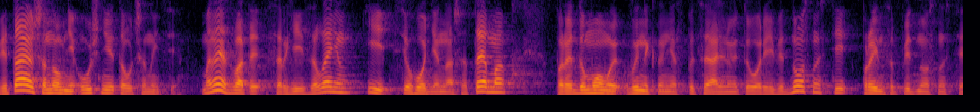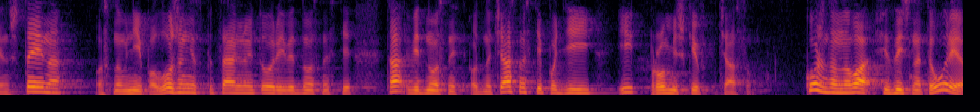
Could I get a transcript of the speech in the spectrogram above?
Вітаю, шановні учні та учениці. Мене звати Сергій Зеленін, і сьогодні наша тема передумови виникнення спеціальної теорії відносності, принцип відносності Ейнштейна, основні положення спеціальної теорії відносності та відносність одночасності подій і проміжків часу. Кожна нова фізична теорія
